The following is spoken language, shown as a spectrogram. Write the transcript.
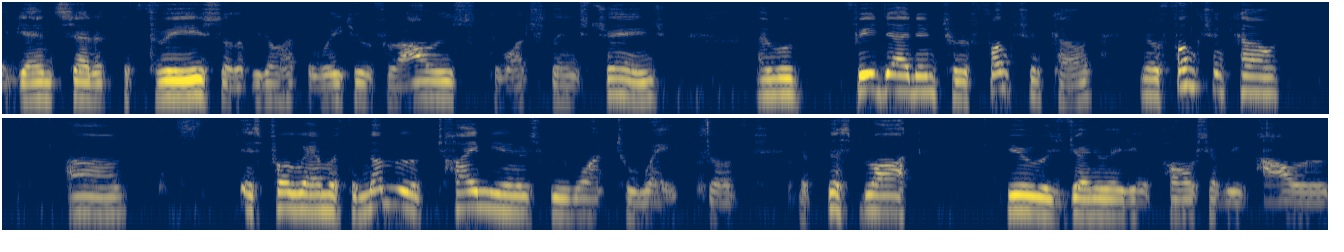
again set it to 3 so that we don't have to wait here for hours to watch things change. And we'll feed that into a function count. And a function count um, is programmed with the number of time units we want to wait. So if, if this block here is generating a pulse every hour,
